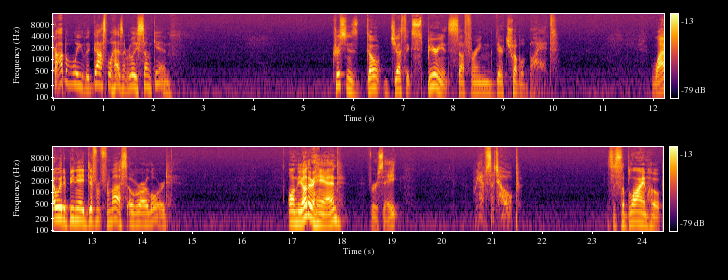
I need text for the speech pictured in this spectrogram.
probably the gospel hasn't really sunk in. Christians don't just experience suffering, they're troubled by it. Why would it be any different from us over our Lord? On the other hand, verse 8, we have such hope. It's a sublime hope.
